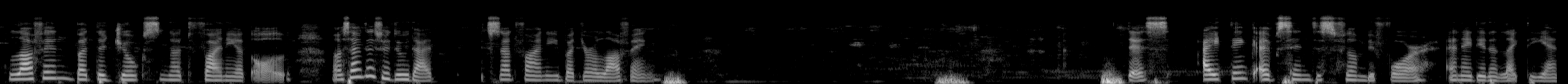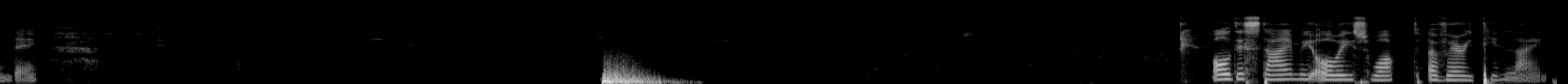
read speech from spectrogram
Laughing but the joke's not funny at all. Uh, sometimes we do that. It's not funny but you're laughing. This I think I've seen this film before and I didn't like the ending. All this time we always walked a very thin line.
